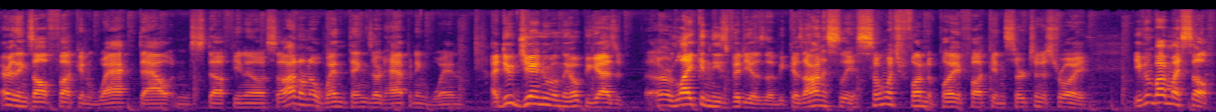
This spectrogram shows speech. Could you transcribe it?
everything's all fucking whacked out and stuff, you know. So I don't know when things are happening when. I do genuinely hope you guys are, liking these videos though, because honestly, it's so much fun to play fucking Search and Destroy, even by myself.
